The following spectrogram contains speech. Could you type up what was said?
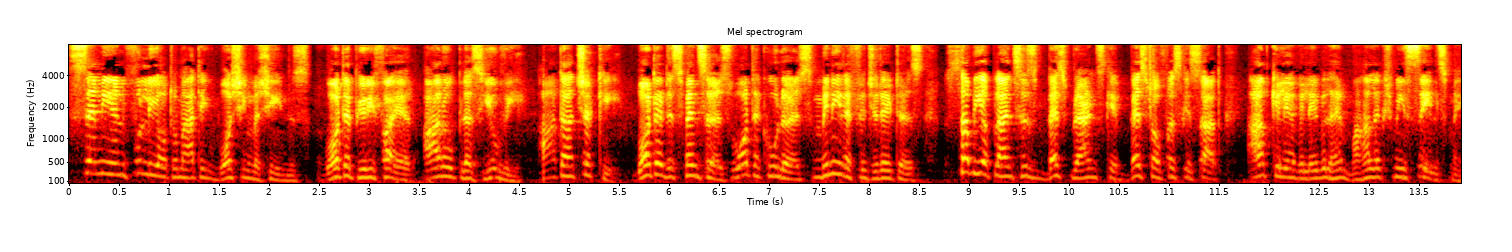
semi and fully automatic washing machines, water purifier, RO plus UV, आटा चक्की, water dispensers, water coolers, mini refrigerators, सभी appliances बेस्ट ब्रांड्स के बेस्ट ऑफर्स के साथ आपके लिए अवेलेबल है महालक्ष्मी सेल्स में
